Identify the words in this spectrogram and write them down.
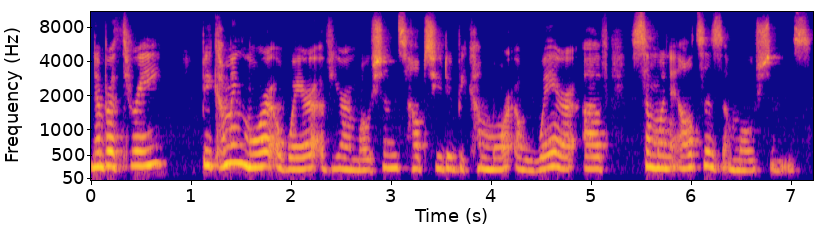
Number three, becoming more aware of your emotions helps you to become more aware of someone else's emotions.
